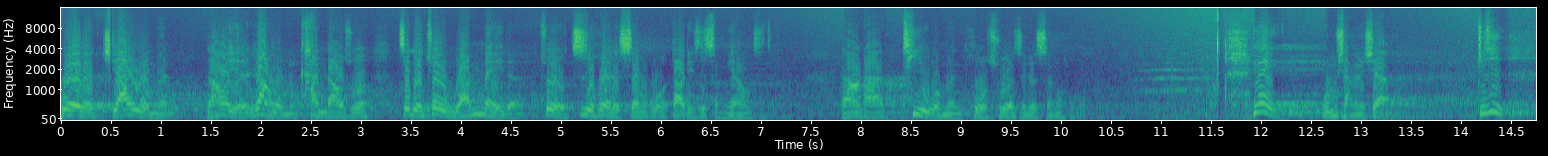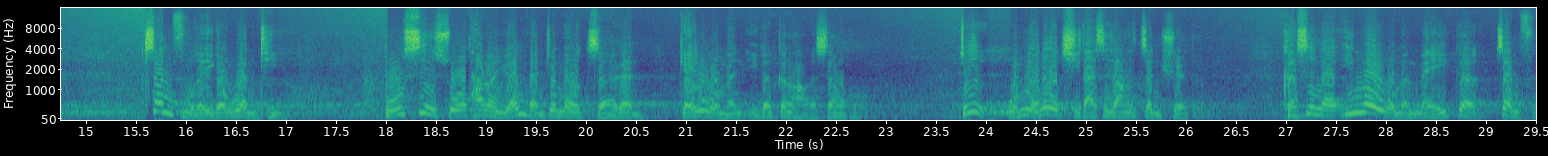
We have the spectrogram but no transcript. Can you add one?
为了教我们，然后也让我们看到说这个最完美的、最有智慧的生活到底是什么样子的，然后他替我们活出了这个生活。因为我们想一下，就是政府的一个问题，不是说他们原本就没有责任。给我们一个更好的生活，就是我们有那个期待，事实上是正确的。可是呢，因为我们每一个政府，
